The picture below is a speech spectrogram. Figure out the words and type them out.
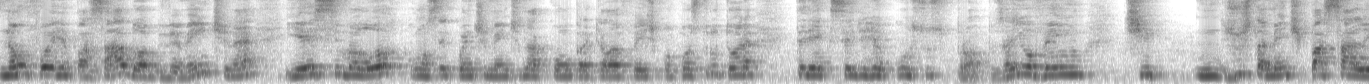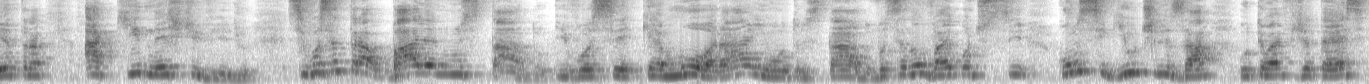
não foi repassado, obviamente, né? E esse valor, consequentemente, na compra que ela fez com a construtora, teria que ser de recursos próprios. Aí eu venho te justamente passar a letra aqui neste vídeo. Se você trabalha num estado e você quer morar em outro estado, você não vai conseguir utilizar o teu FGTS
